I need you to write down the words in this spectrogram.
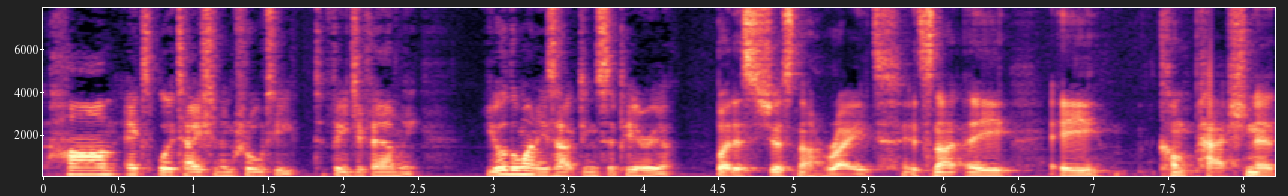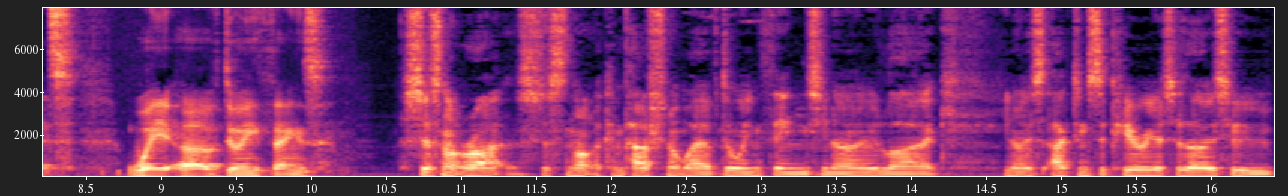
Harm, exploitation and cruelty to feed your family. You're the one who's acting superior. But it's just not right. It's not a a compassionate way of doing things. It's just not right. It's just not a compassionate way of doing things, you know, like, you know, acting superior to those who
